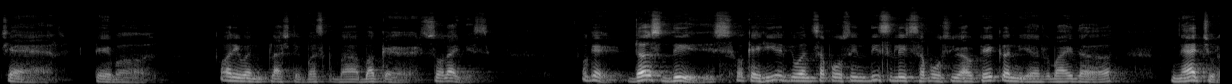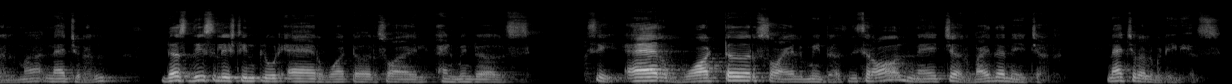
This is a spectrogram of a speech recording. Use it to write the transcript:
chair table or even plastic bucket so like this okay does this okay here given suppose in this list suppose you have taken here by the natural natural does this list include air water soil and minerals? See air water soil minerals these are all nature by the nature natural materials.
